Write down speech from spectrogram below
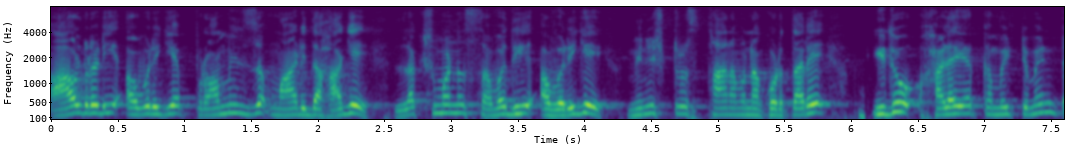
ಆಲ್ರೆಡಿ ಅವರಿಗೆ ಪ್ರಾಮಿಸ್ ಮಾಡಿದ ಹಾಗೆ ಲಕ್ಷ್ಮಣ್ ಸವದಿ ಅವರಿಗೆ ಮಿನಿಸ್ಟರ್ ಸ್ಥಾನವನ್ನು ಕೊಡ್ತಾರೆ. ಇದು ಹಳೆಯ ಕಮಿಟ್ಮೆಂಟ್.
